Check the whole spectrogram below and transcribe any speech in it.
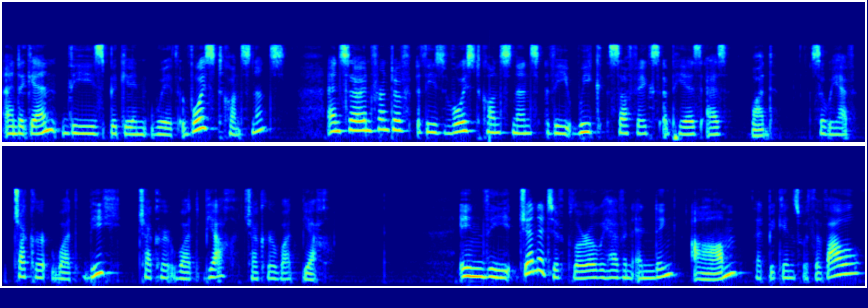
And again, these begin with voiced consonants. And so in front of these voiced consonants, the weak suffix appears as wad. So we have chakr wat bich, chakr wat biach, chakr wat biach. In the genitive plural, we have an ending am that begins with a vowel.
